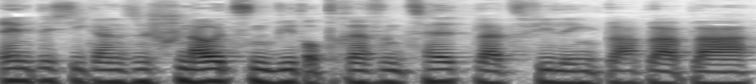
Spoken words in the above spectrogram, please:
endlich die ganzen Schnauzen wieder treffen, Zeltplatz-Feeling, bla bla bla.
